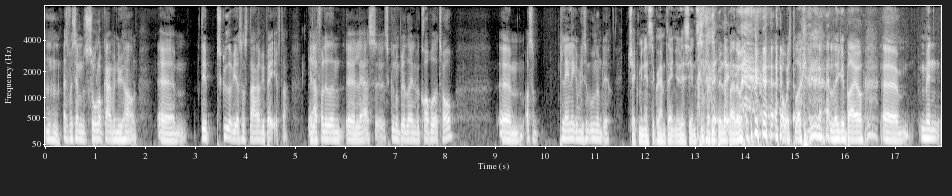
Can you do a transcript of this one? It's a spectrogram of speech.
Mm-hmm. Altså for eksempel solopgang ved Nyhavn. Øhm, det skyder vi, og så snakker vi bagefter. Eller Ja. forleden øh, lad os øh, skyde nogle billeder ind ved Gråbrød og Torv. Øhm, og så planlægger vi ligesom udenom det. Check min Instagram, Daniel S. Jensen, for det billede, by the way. Always plug. Link in bio. Øhm, men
